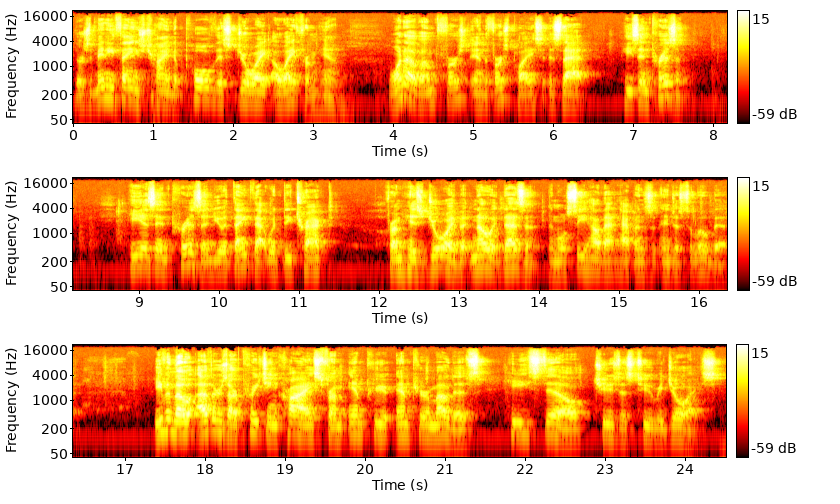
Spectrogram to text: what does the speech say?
There's many things trying to pull this joy away from him. One of them, first in the first place, is that he's in prison. He is in prison. You would think that would detract from his joy, but no, it doesn't. And we'll see how that happens in just a little bit. Even though others are preaching Christ from impure, impure motives, he still chooses to rejoice.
